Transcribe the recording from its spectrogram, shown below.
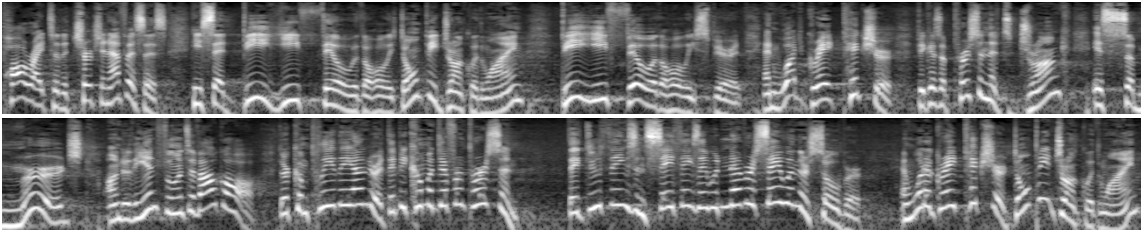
Paul write to the church in Ephesus? He said, Be ye filled with the Holy Don't be drunk with wine. Be ye filled with the Holy Spirit. And what great picture, because a person that's drunk is submerged under the influence of alcohol. They're completely under it. They become a different person. They do things and say things they would never say when they're sober. And what a great picture. Don't be drunk with wine.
